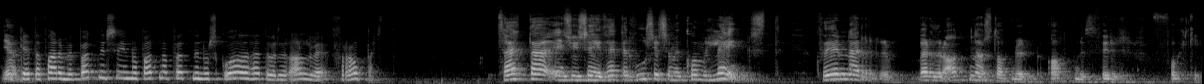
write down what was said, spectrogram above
Já. og geta farið með börnin sín og barnabörnin og skoða þetta verður alveg frábært. þetta eins og ég segi, þetta er húsið sem er komið lengst. Hvenar verður átnastofnun opnuð fyrir fólki?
